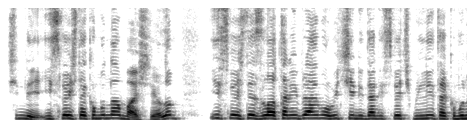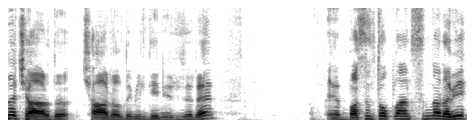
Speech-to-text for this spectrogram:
Şimdi İsveç takımından başlayalım. İsveç'te Zlatan İbrahimovic yeniden İsveç milli takımına çağırdı, çağrıldı bildiğiniz üzere. E, basın toplantısında da bir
